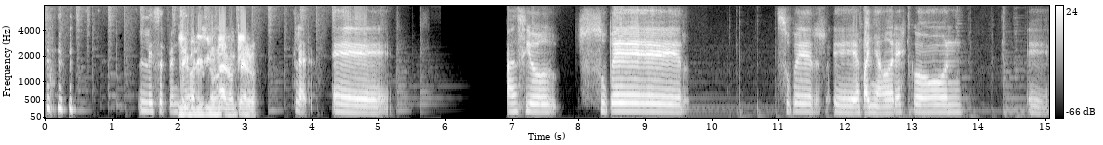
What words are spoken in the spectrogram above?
le sorprendió. Le pareció raro, claro. Claro. Eh, han sido súper, súper eh, apañadores con eh,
